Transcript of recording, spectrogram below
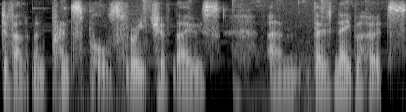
development principles for each of those um, those neighbourhoods.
